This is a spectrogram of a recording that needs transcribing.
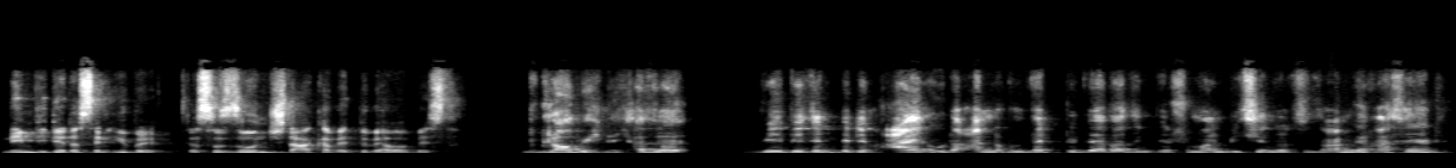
Nehmen die dir das denn übel, dass du so ein starker Wettbewerber bist? Glaube ich nicht. Also wir, wir sind mit dem einen oder anderen Wettbewerber sind wir schon mal ein bisschen so zusammengerasselt,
